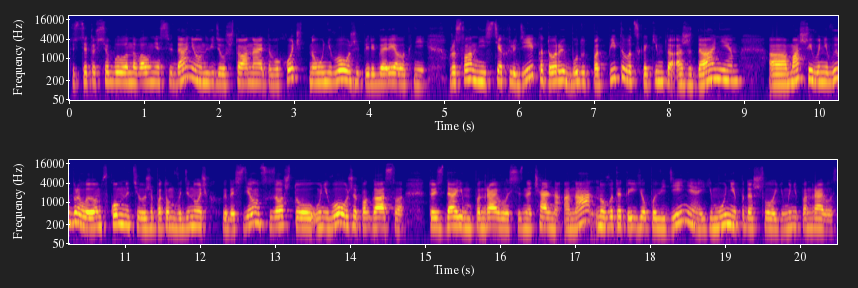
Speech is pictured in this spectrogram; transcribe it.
То есть это все было на волне свидания, он видел, что она этого хочет, но у него уже перегорело к ней. Руслан не из тех людей, которые будут подпитываться каким-то ожиданием. А, Маша его не выбрала, и он в комнате уже потом в одиночку, когда сидел, он сказал, что у него уже погасло. То есть, да, ему понравилась изначально она, но вот это ее поведение ему не подошло, ему не понравилось.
